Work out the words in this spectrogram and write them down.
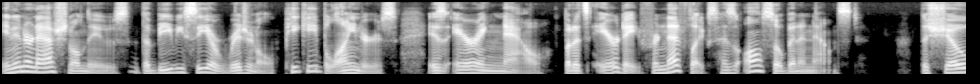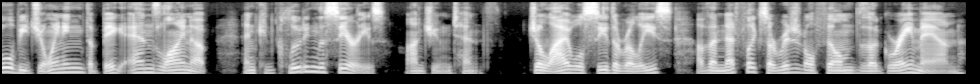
In international news, the BBC original Peaky Blinders is airing now, but its air date for Netflix has also been announced. The show will be joining the Big End's lineup and concluding the series on June 10th. July will see the release of the Netflix original film The Gray Man,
